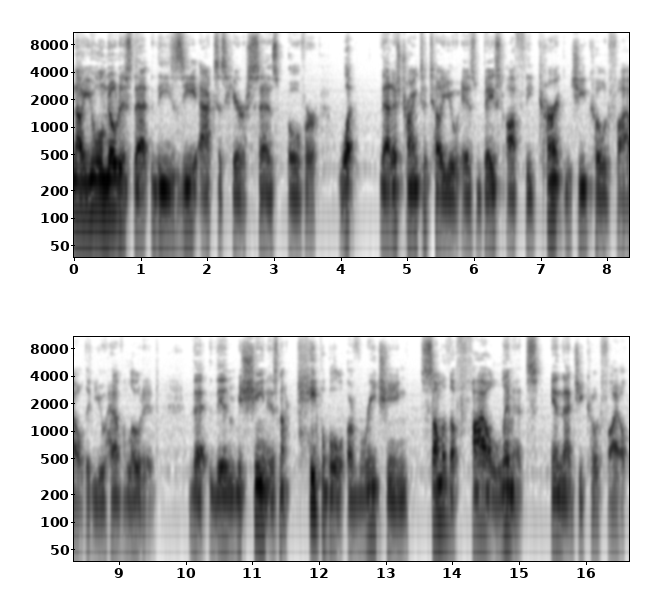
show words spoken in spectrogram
Now, you will notice that the Z axis here says over. What that is trying to tell you is based off the current G code file that you have loaded that the machine is not capable of reaching some of the file limits in that G-code file.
